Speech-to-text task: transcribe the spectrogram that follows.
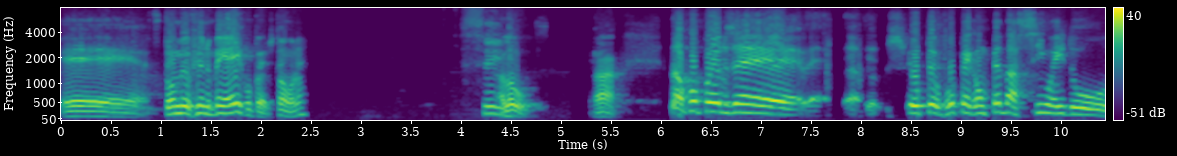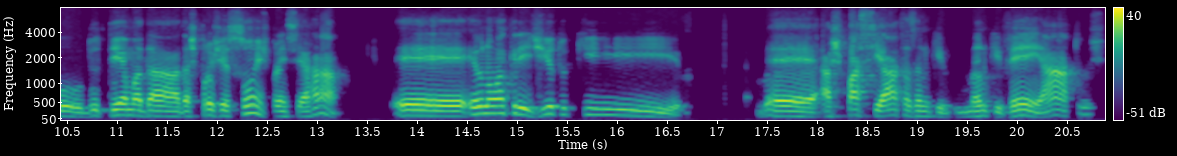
É, estão me ouvindo bem aí, companheiro? Estão, né? Sim. Alô? Ah. Não, companheiros, é, eu, eu vou pegar um pedacinho aí do, do tema da, das projeções para encerrar. É, eu não acredito que é, as passeatas ano que, ano que vem, atos,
